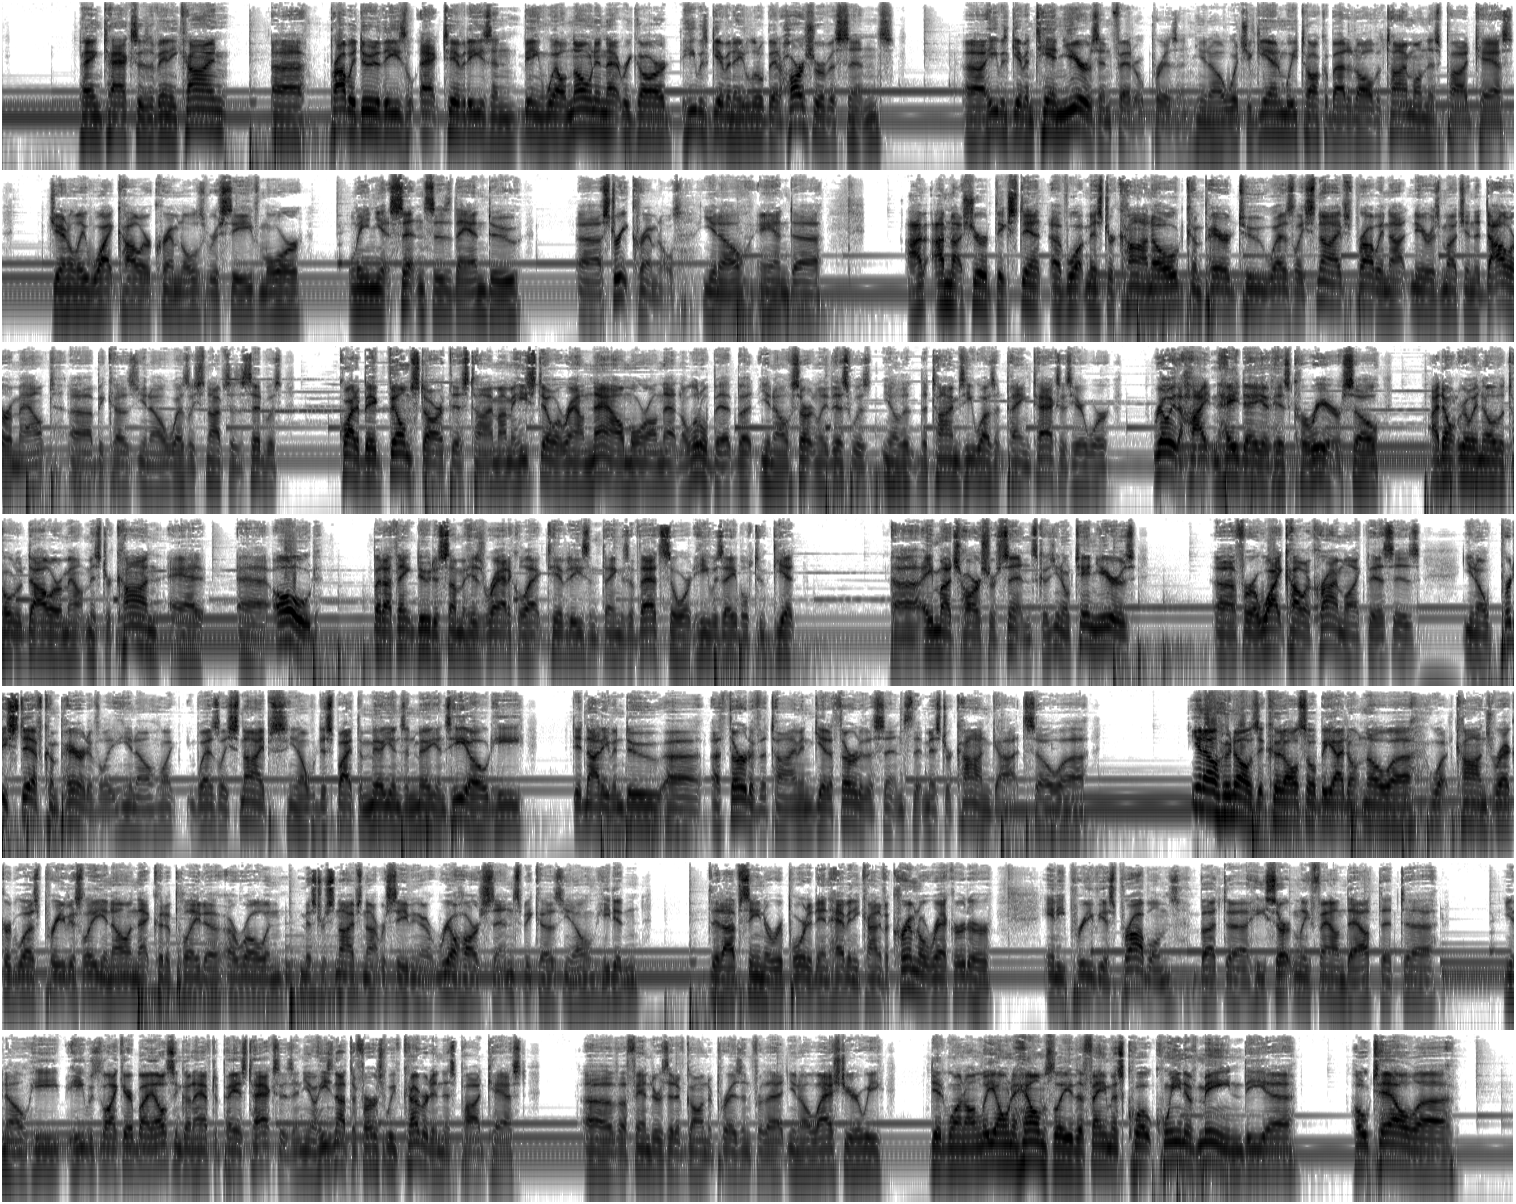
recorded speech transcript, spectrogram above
paying taxes of any kind. Uh, probably due to these activities and being well known in that regard, he was given a little bit harsher of a sentence. Uh, he was given 10 years in federal prison, you know, which again, we talk about it all the time on this podcast. Generally, white collar criminals receive more lenient sentences than do uh, street criminals, you know. And I, am not sure the extent of what Mr. Kahn owed compared to Wesley Snipes. Probably not near as much in the dollar amount uh, because, you know, Wesley Snipes, as I said, was quite a big film star at this time. I mean, he's still around now, more on that in a little bit, but, you know, certainly this was, you know, the, the times he wasn't paying taxes here were really the height and heyday of his career. So I don't really know the total dollar amount Mr. Kahn uh, owed, but I think due to some of his radical activities and things of that sort, he was able to get uh, a much harsher sentence. Because, you know, 10 years uh, for a white collar crime like this is, you know, pretty stiff comparatively. You know, like Wesley Snipes, you know, despite the millions and millions he owed, he did not even do uh, a third of the time and get a third of the sentence that Mr. Kahn got. So, uh, you know, who knows? It could also be, I don't know uh, what Kahn's record was previously, you know, and that could have played a, a, role in Mr. Snipes not receiving a real harsh sentence because, you know, he didn't, that I've seen or reported in, have any kind of a criminal record or any previous problems. But uh, he certainly found out that, uh, you know, he, he was like everybody else and going to have to pay his taxes. And, you know, he's not the first we've covered in this podcast of offenders that have gone to prison for that. You know, last year we did one on Leona Helmsley, the famous quote Queen of Mean, the uh, hotel uh,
